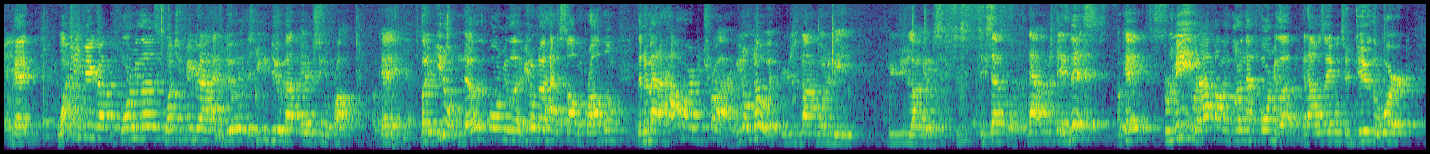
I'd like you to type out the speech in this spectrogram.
Okay? Once you figure out the formulas, once you figure out how to do it, then you can do about every single problem. Okay? But if you don't know the formula, if you don't know how to solve a problem, then no matter how hard you try, if you don't know it, you're just not going to be, you're not going to be su- su- successful. Now understand this. Okay? For me, when I finally learned that formula and I was able to do the work,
